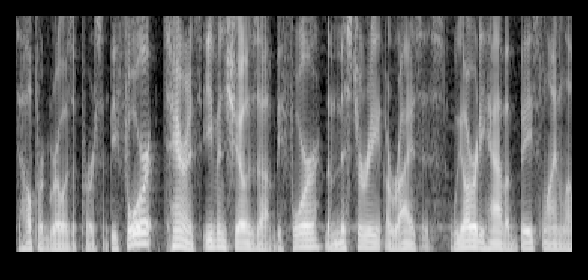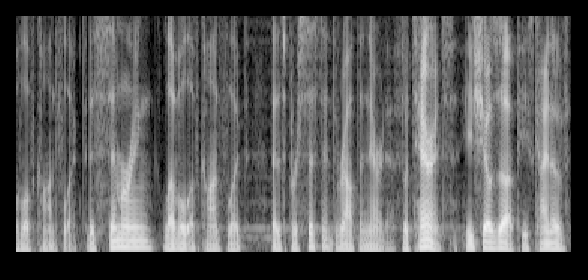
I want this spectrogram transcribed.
to help her grow as a person. Before Terrence even shows up, before the mystery arises, we already have a baseline level of conflict, this simmering level of conflict that is persistent throughout the narrative. So Terrence, he shows up. He's kind of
